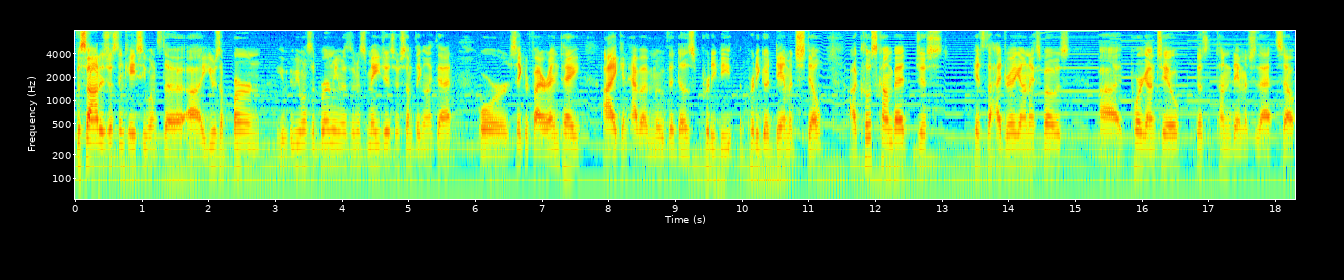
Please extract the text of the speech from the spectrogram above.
Facade is just in case he wants to uh, use a burn if he wants to burn me with Mismagius or something like that, or Sacred Fire Entei, I can have a move that does pretty deep, pretty good damage still. Uh, close combat just hits the Hydreigon, I suppose. Uh, Porygon 2 does a ton of damage to that, so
